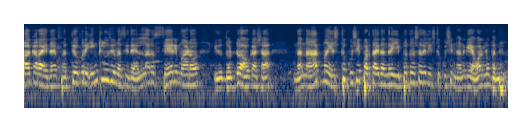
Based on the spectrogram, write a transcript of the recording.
ಸಹಕಾರ ಇದೆ, ಪ್ರತಿಯೊಬ್ಬರು ಇನ್ಕ್ಲೂಸಿವ್ನೆಸ್ ಇದೆ. ಎಲ್ಲರೂ ಸೇರಿ ಮಾಡೋ ಇದು ದೊಡ್ಡ ಅವಕಾಶ. ನನ್ನ ಆತ್ಮ ಎಷ್ಟು ಖುಷಿ ಪಡ್ತಾ ಇದೆ ಅಂದ್ರೆ ಇಪ್ಪತ್ತು ವರ್ಷದಲ್ಲಿ ಇಷ್ಟು ಖುಷಿ ನನಗೆ ಯಾವಾಗ್ಲೂ ಬಂದಿಲ್ಲ.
